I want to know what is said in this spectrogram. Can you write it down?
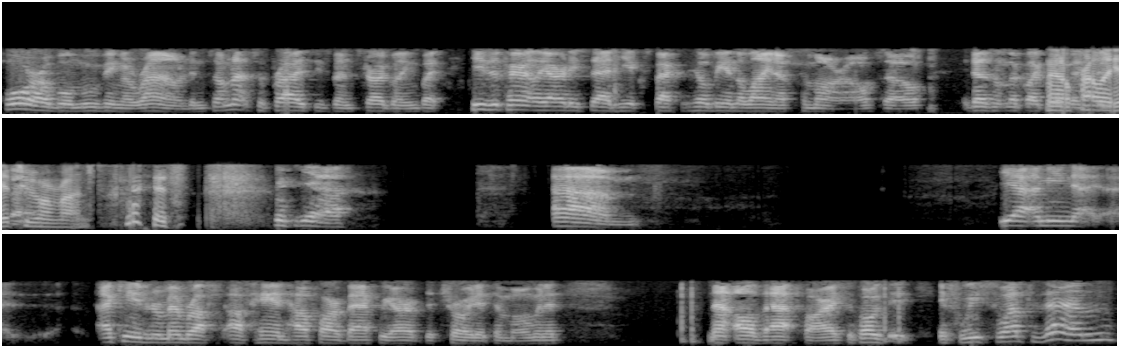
horrible moving around, and so I'm not surprised he's been struggling. But he's apparently already said he expects he'll be in the lineup tomorrow, so it doesn't look like he'll probably hit two home runs. yeah. Um. Yeah, I mean, I, I can't even remember off offhand how far back we are of Detroit at the moment. It's not all that far. I suppose it, if we swept them,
